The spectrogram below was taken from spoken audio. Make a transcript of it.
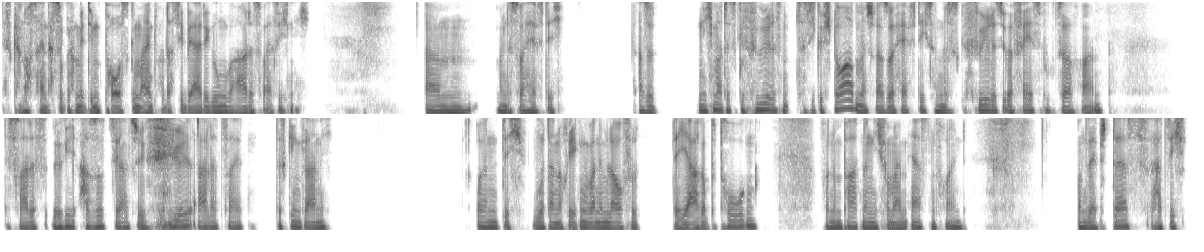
Es kann auch sein, dass sogar mit dem Post gemeint war, dass die Beerdigung war, das weiß ich nicht. Ähm, Und das war heftig. Also nicht mal das Gefühl, dass, dass sie gestorben ist, war so heftig, sondern das Gefühl, das über Facebook zu erfahren. Das war das wirklich asozialste Gefühl aller Zeiten. Das ging gar nicht. Und ich wurde dann auch irgendwann im Laufe der Jahre betrogen von einem Partner, nicht von meinem ersten Freund. Und selbst das hat sich,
